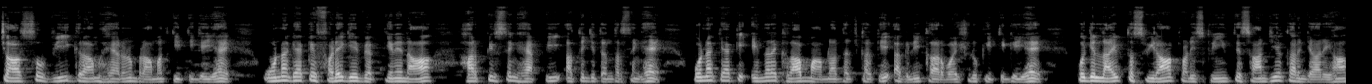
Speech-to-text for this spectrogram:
420 ਗ੍ਰਾਮ ਹੈਰੋਇਨ ਬਰਾਮਦ ਕੀਤੀ ਗਈ ਹੈ। ਉਹਨਾਂ ਕਿਹਾ ਕਿ ਫੜੇ ਗਏ ਵਿਅਕਤੀਆਂ ਦੇ ਨਾਂ ਹਰਪ੍ਰੀਤ ਸਿੰਘ ਹੈਪੀ ਅਤੇ ਜਤਿੰਦਰ ਸਿੰਘ ਹੈ। ਉਹਨਾਂ ਕਿਹਾ ਕਿ ਇਹਨਾਂ ਦੇ ਖਿਲਾਫ ਮਾਮਲਾ ਦਰਜ ਕਰਕੇ ਅਗਲੀ ਕਾਰਵਾਈ ਸ਼ੁਰੂ ਕੀਤੀ ਗਈ ਹੈ। ਕੁਝ ਲਾਈਵ ਤਸਵੀਰਾਂ ਤੁਹਾਡੀ ਸਕਰੀਨ ਤੇ ਸਾਂਝੀਆਂ ਕਰਨ ਜਾ ਰਹੇ ਹਾਂ।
